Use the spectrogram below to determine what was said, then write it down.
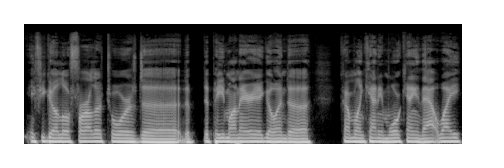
if you go a little further towards the, the, the Piedmont area, go into Cumberland County, Moore County that way,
